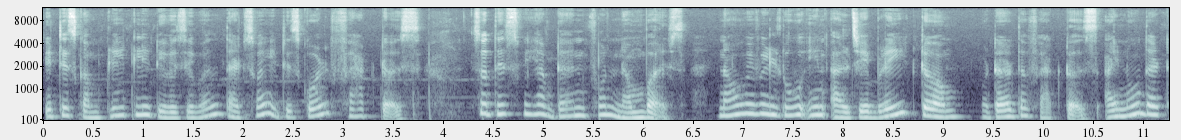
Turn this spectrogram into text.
it is completely divisible that's why it is called factors. So this we have done for numbers. Now we will do in algebraic term what are the factors? I know that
